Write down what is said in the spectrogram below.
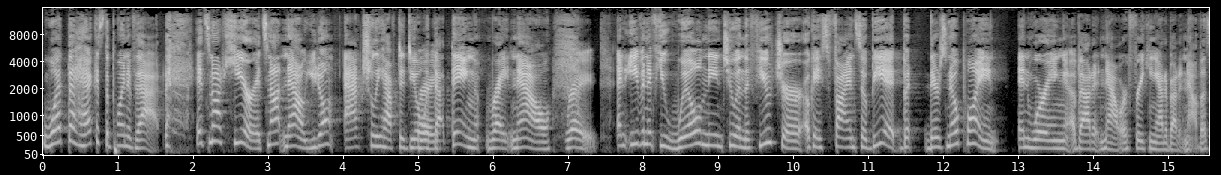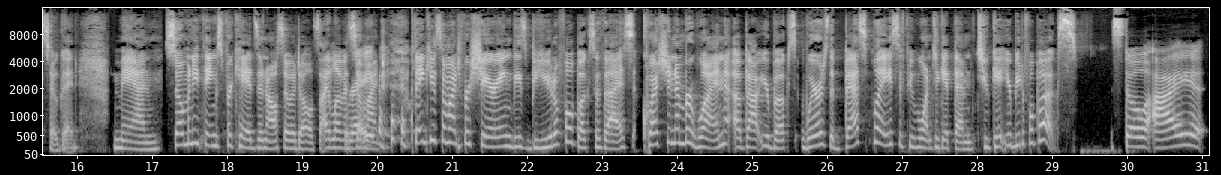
What the heck is the point of that? It's not here. It's not now. You don't actually have to deal right. with that thing right now. Right. And even if you will need to in the future, okay, fine, so be it. But there's no point and worrying about it now or freaking out about it now. That's so good. Man, so many things for kids and also adults. I love it right? so much. Thank you so much for sharing these beautiful books with us. Question number one about your books Where's the best place if people want to get them to get your beautiful books? So I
